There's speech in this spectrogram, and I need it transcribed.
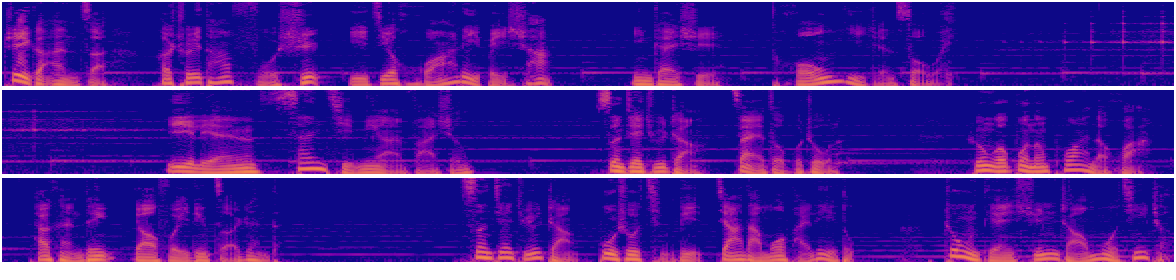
这个案子和水塔腐尸以及华丽被杀，应该是同一人所为。一连三起命案发生，四杰局长再坐不住了。如果不能破案的话，他肯定要负一定责任的。四杰局长部署警力，加大摸排力度，重点寻找目击者。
